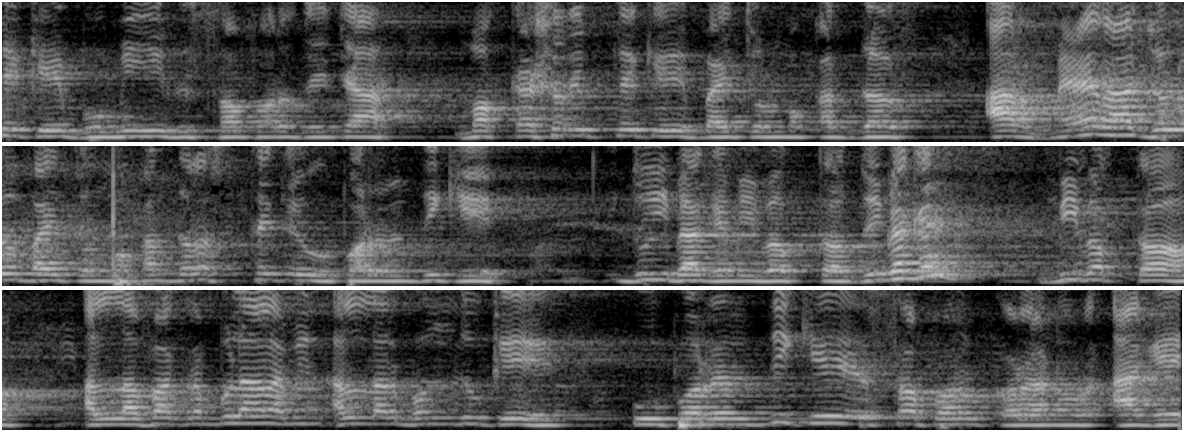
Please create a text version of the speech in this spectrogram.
থেকে ভূমির সফর যেটা মক্কা শরীফ থেকে বাইতুল মোকাদ্দাস, আর মেয়েরাজ হলো বাইতুল মোকাদ্দাস থেকে উপরের দিকে। দুই ভাগে বিভক্ত। দুই ভাগে বিভক্ত। আল্লাহ ফাকরাবুল আলমিন আল্লাহর বন্ধুকে উপরের দিকে সফর করানোর আগে,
